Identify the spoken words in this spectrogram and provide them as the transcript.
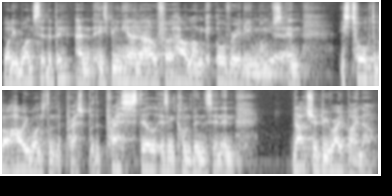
what he wants it to be, and he's been here now for how long? Over eighteen months, and he's talked about how he wants them to press, but the press still isn't convincing, and that should be right by now.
